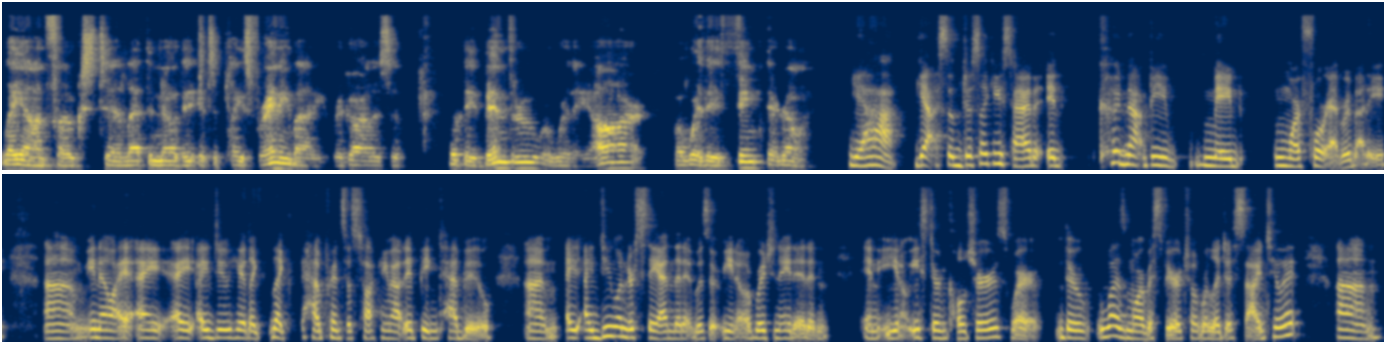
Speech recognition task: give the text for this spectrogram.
lay on folks to let them know that it's a place for anybody, regardless of what they've been through or where they are or where they think they're going. Yeah. Yeah. So just like you said, it could not be made more for everybody. Um, you know, I, I, I do hear like like how Prince was talking about it being taboo. Um, I, I do understand that it was you know originated in in you know Eastern cultures where there was more of a spiritual religious side to it. Um,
